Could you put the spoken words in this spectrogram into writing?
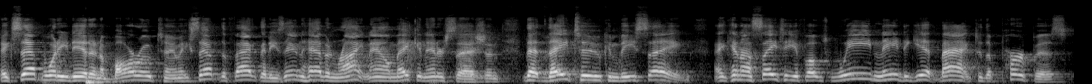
accept what He did in a borrowed tomb, accept the fact that He's in heaven right now making intercession, that they too can be saved. And can I say to you, folks, we need to get back to the purpose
